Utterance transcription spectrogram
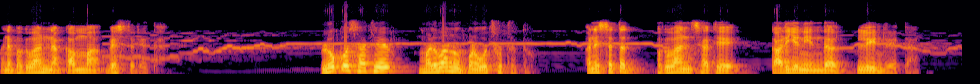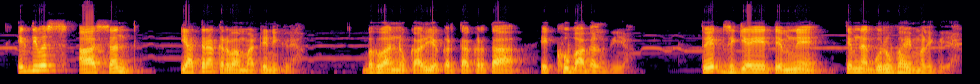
અને ભગવાનના કામમાં વ્યસ્ત રહેતા. લોકો સાથે મળવાનું પણ ઓછું થતું અને સતત ભગવાન સાથે કાર્યની અંદર લીન રહેતા. એક દિવસ આ સંત યાત્રા કરવા માટે નીકળ્યા. ભગવાનનું કાર્ય કરતા કરતા એ ખૂબ આગળ ગયા. તો એક જગ્યાએ તેમને તેમના ગુરુભાઈ મળી ગયા.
